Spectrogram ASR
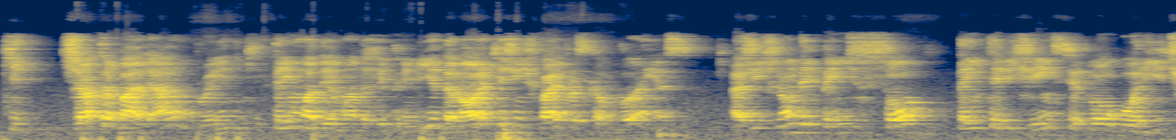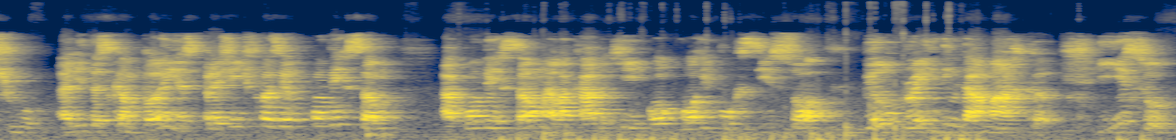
que já trabalharam branding, que tem uma demanda reprimida, na hora que a gente vai para as campanhas, a gente não depende só da inteligência do algoritmo ali das campanhas para a gente fazer a conversão. A conversão ela acaba que ocorre por si só pelo branding da marca. E isso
